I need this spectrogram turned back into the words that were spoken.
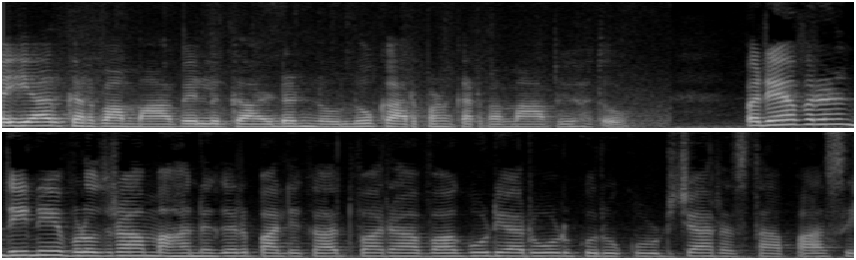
તૈયાર કરવામાં આવેલ ગાર્ડનનું લોકાર્પણ કરવામાં આવ્યું હતું. પર્યાવરણ દિને વડોદરા મહાનગરપાલિકા દ્વારા વાઘોડિયા રોડ, ગુરુકુળ ચાર રસ્તા પાસે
